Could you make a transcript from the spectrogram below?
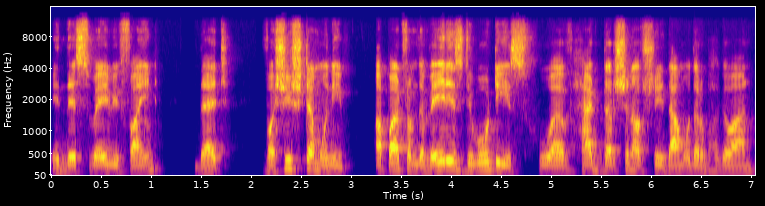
In this way, we find that Vashishta Muni, apart from the various devotees who have had darshan of Sri Damodar Bhagavan,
